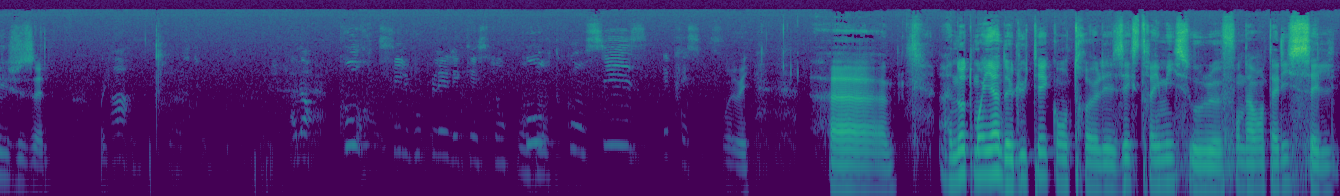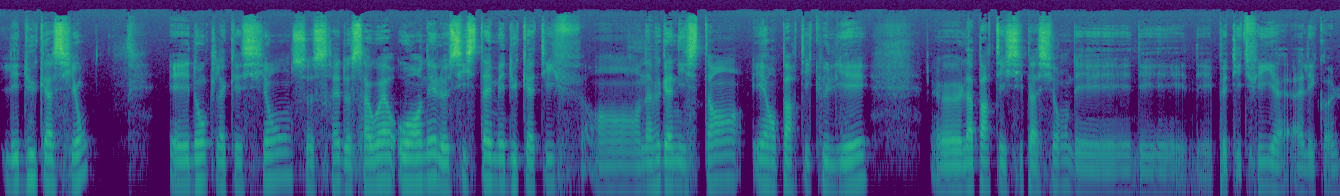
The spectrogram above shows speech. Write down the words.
Oui, Gisèle. Alors, courtes, s'il vous plaît, les questions. Courtes, concises et précises. Oui, oui. Euh, un autre moyen de lutter contre les extrémistes ou le fondamentalisme, c'est l'éducation. Et donc la question, ce serait de savoir où en est le système éducatif en Afghanistan et en particulier euh, la participation des, petites filles à l'école.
